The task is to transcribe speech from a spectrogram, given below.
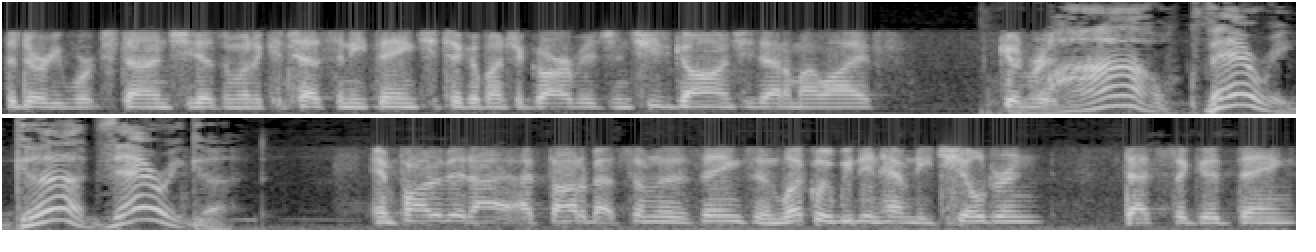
the dirty work's done. She doesn't want to contest anything. She took a bunch of garbage, and she's gone. She's out of my life. Good riddance. Wow. Very good. Very good. And part of it, I, I thought about some of the things, and luckily we didn't have any children. That's the good thing.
